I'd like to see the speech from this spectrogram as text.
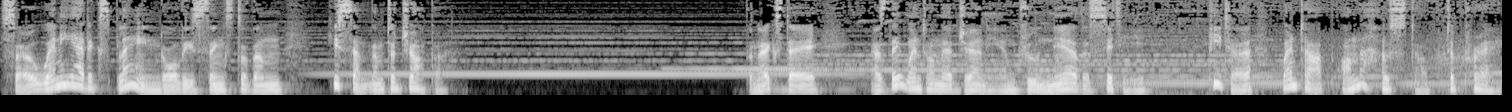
So when he had explained all these things to them, he sent them to Joppa. The next day, as they went on their journey and drew near the city, Peter went up on the housetop to pray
